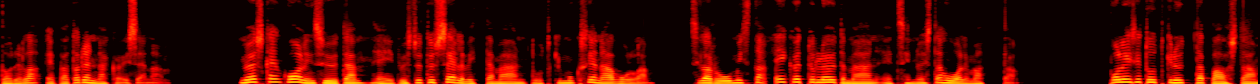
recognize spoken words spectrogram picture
todella epätodennäköisenä. Myöskään kuolinsyytä ei pystytty selvittämään tutkimuksien avulla, sillä ruumista ei kyetty löytämään etsinnöistä huolimatta. Poliisi tutki nyt tapausta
